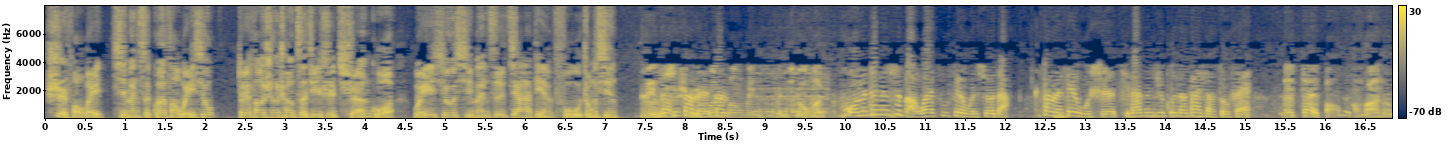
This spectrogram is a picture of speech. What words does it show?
是否为西门子官方维修，对方声称自己是全国维修西门子家电服务中心。您这是官方维维修吗？我们这边是保外付费维修的，上门费五十，其他根据故障大小收费。那再保的话呢？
